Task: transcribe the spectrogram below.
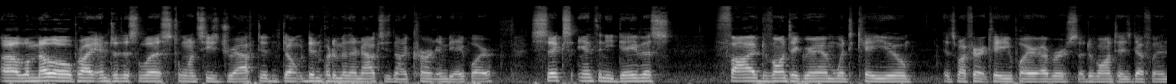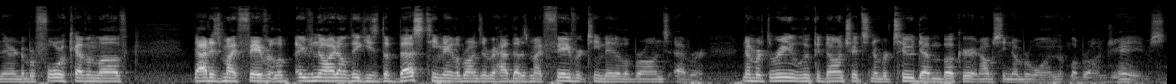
Uh, Lamelo will probably enter this list once he's drafted. Don't didn't put him in there now because he's not a current NBA player. Six, Anthony Davis. Five, Devonte Graham went to KU. It's my favorite KU player ever, so Devonte's definitely in there. Number four, Kevin Love. That is my favorite. Even though I don't think he's the best teammate LeBron's ever had, that is my favorite teammate of LeBron's ever. Number three, Luka Doncic. Number two, Devin Booker. And obviously, number one, LeBron James.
